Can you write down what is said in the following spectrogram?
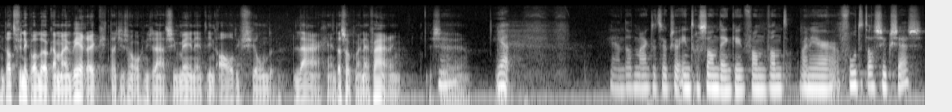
En dat vind ik wel leuk aan mijn werk. Dat je zo'n organisatie meeneemt in al die verschillende lagen. En dat is ook mijn ervaring. Dus, Ja. eh, Ja. ja, en dat maakt het ook zo interessant, denk ik. Van, want wanneer voelt het als succes?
